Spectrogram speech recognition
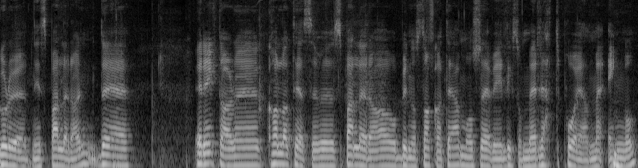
gløden i spillerne. Det Rekdal eh, kaller til seg spillere og begynner å snakke til dem, og så er vi liksom rett på igjen med en gang.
